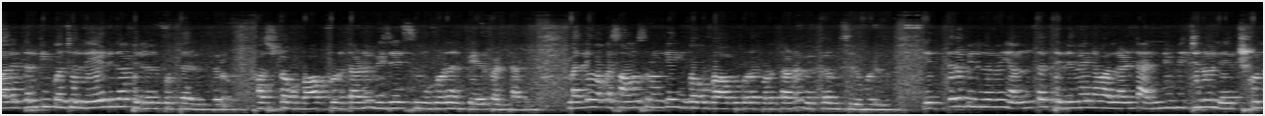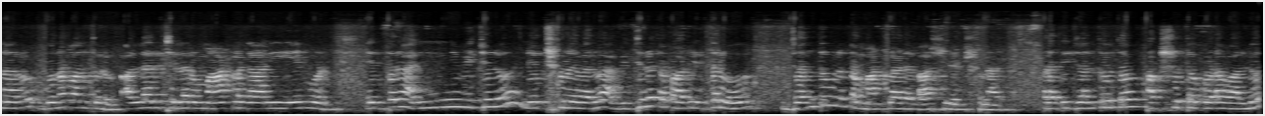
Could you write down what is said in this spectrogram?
వాళ్ళిద్దరికి కొంచెం లేటుగా పిల్లలు పుట్టారు ఇద్దరు. ఫస్ట్ ఒక బాబు పుడతాడు విజయ్ సింహుడు అని పేరు పెట్టాడు మళ్ళీ ఒక సంవత్సరంకి ఇంకొక బాబు కూడా పుడతాడు విక్రమ్ సింహుడు ఇద్దరు పిల్లలు ఎంత తెలివైన వాళ్ళు అంటే అన్ని విద్యలు నేర్చుకున్నారు. గుణవంతులు అల్లరి చిల్లరు మాటలు కానీ ఏం కూడా. ఇద్దరు అన్ని విద్యలు నేర్చుకునేవారు ఆ విద్యలతో పాటు ఇద్దరు జంతువులతో మాట్లాడే భాష నేర్చుకున్నారు. ప్రతి జంతువుతో పక్షులతో కూడా వాళ్ళు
